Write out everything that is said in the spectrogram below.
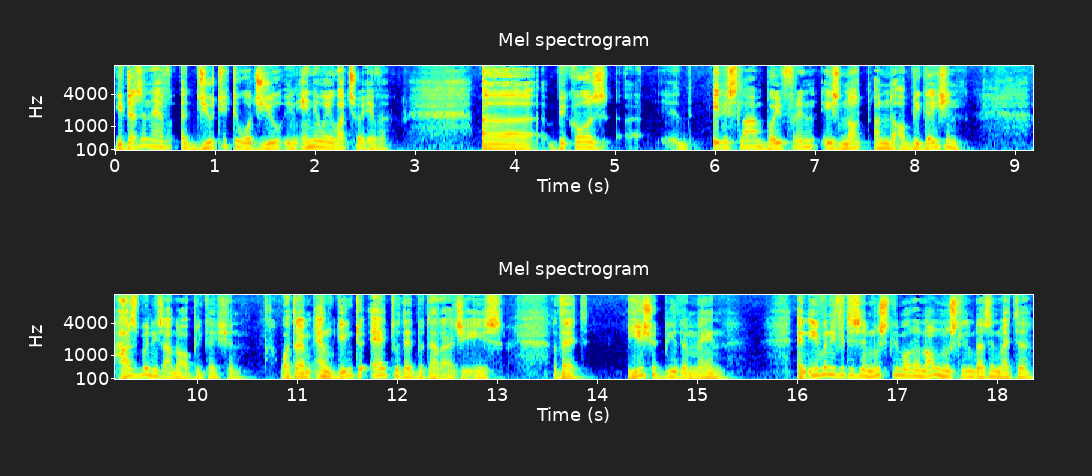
He doesn't have a duty towards you in any way whatsoever. Uh, because uh, in Islam, boyfriend is not under obligation. Husband is under obligation. What I'm, going to add to that, Butaraji, is that he should be the man. And even if it is a Muslim or a non-Muslim, doesn't matter.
